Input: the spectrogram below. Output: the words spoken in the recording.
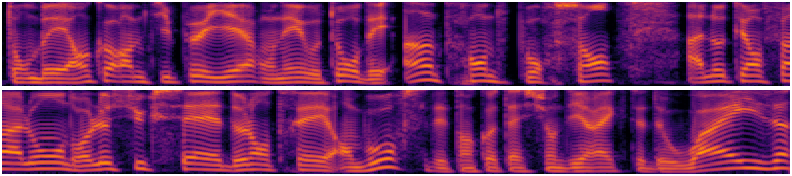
tombait encore un petit peu hier. On est autour des 1,30%. À noter enfin à Londres le succès de l'entrée en bourse. C'était en cotation directe de Wise.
